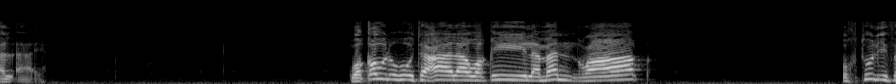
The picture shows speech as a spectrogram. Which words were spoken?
الآية. وقوله تعالى وقيل من راق؟ اختلف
